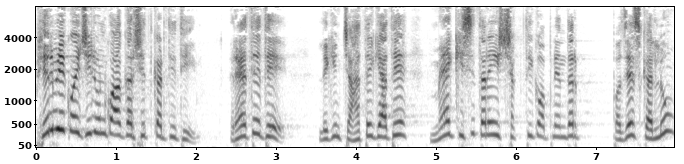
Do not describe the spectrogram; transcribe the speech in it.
फिर भी कोई चीज़ उनको आकर्षित करती थी, रहते थे, लेकिन चाहते क्या थे? मैं किसी तरह इस शक्ति को अपने अंदर पजेस कर लूँ?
